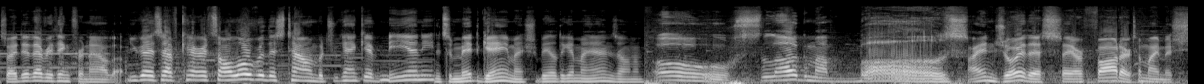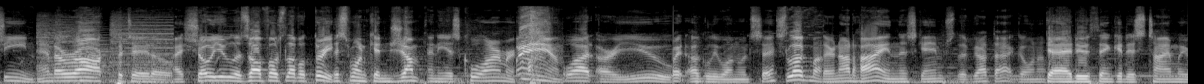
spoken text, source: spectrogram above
So I did everything for now, though. You guys have carrots all over this town, but you can't give me any? It's a mid-game. I should be able to get my hands on them. Oh, slug my balls. I enjoy this. They are fodder to my machine. And a rock potato. I show you Lizalfos level 3. This one can jump, and he has cool armor. Bam! What are you? Quite ugly, one would say. Slugma. They're not high in this game, so they've got that going on. Okay, I do think it is time we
